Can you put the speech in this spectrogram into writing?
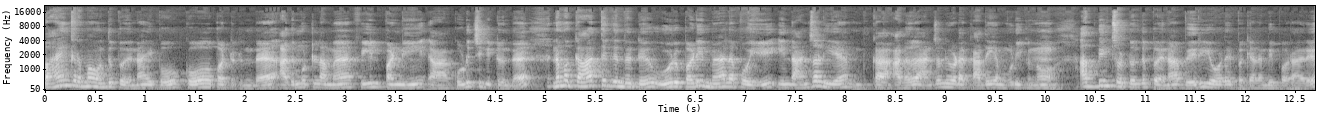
பயங்கரமா வந்து இப்போ என்ன இப்போ கோவப்பட்டு இருந்த அது மட்டும் இல்லாம ஃபீல் பண்ணி குடிச்சிக்கிட்டு குடிச்சுக்கிட்டு இருந்த நம்ம கார்த்திக் வந்துட்டு ஒரு படி மேலே போய் இந்த அஞ்சலியை க அதாவது அஞ்சலியோட கதையை முடிக்கணும் அப்படின்னு சொல்லிட்டு வந்து இப்போ என்ன வெறியோட இப்போ கிளம்பி போறாரு.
